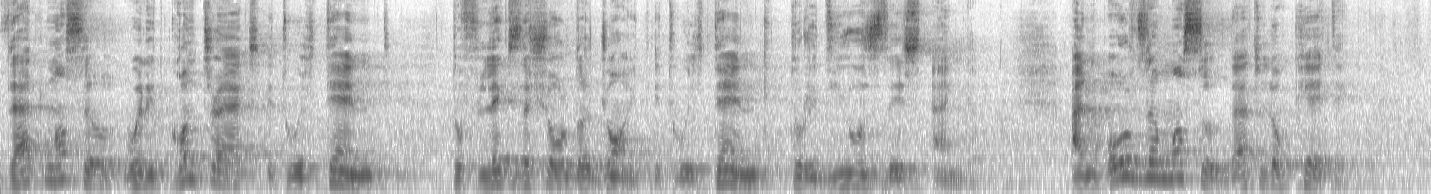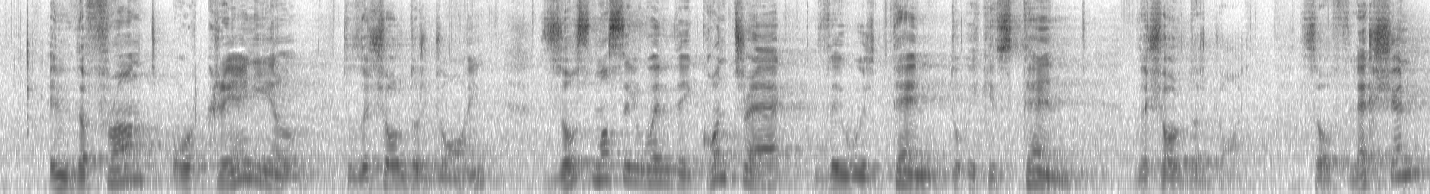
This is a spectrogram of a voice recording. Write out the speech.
that muscle, when it contracts, it will tend to flex the shoulder joint. It will tend to reduce this angle. And all the muscle that located in the front or cranial to the shoulder joint, those muscles, when they contract, they will tend to extend the shoulder joint. So flexion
